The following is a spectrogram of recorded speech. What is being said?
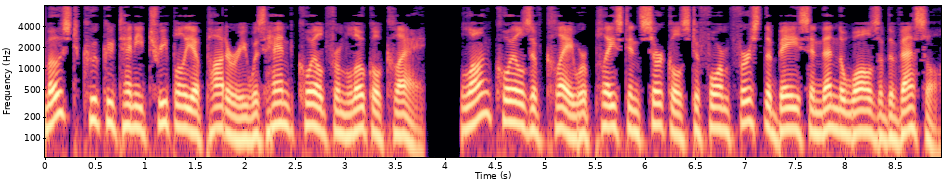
Most Cucuteni Tripolia pottery was hand-coiled from local clay. Long coils of clay were placed in circles to form first the base and then the walls of the vessel.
